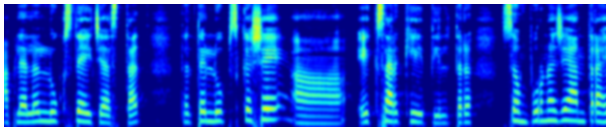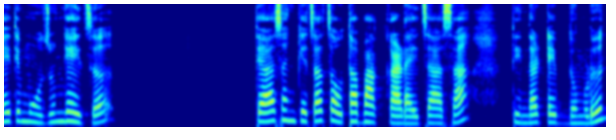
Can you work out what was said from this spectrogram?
आपल्याला लुक्स द्यायचे असतात. तर ते लुप्स कसे एकसारखे येतील? तर संपूर्ण जे अंतर आहे ते मोजून घ्यायचं. त्या संख्येचा चौथा भाग काढायचा असा. तीनदा टेप दुमडून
